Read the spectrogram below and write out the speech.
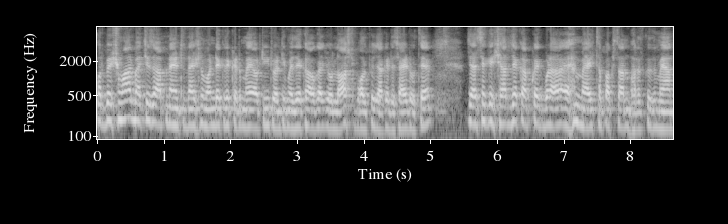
और बेशुमार मैचेस आपने इंटरनेशनल वनडे क्रिकेट में और टी ट्वेंटी में देखा होगा, जो लास्ट बॉल पे जाके डिसाइड होते हैं। जैसे कि शारजा कप का एक बड़ा अहम मैच था पाकिस्तान भारत के दरमियान,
